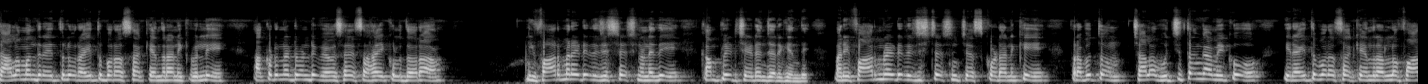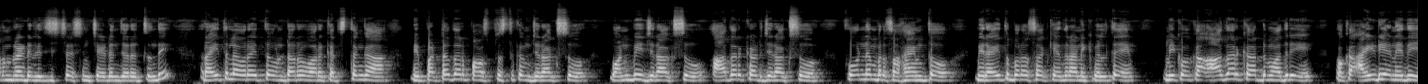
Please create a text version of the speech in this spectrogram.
చాలామంది రైతులు రైతు భరోసా కేంద్రానికి వెళ్ళి అక్కడ ఉన్నటువంటి వ్యవసాయ సహాయకుల ద్వారా ఈ ఫార్మర్ ఐడి రిజిస్ట్రేషన్ అనేది కంప్లీట్ చేయడం జరిగింది. మరి ఫార్మర్ ఐడి రిజిస్ట్రేషన్ చేసుకోవడానికి ప్రభుత్వం చాలా ఉచితంగా మీకు ఈ రైతు భరోసా కేంద్రాల్లో ఫార్మర్ ఐడి రిజిస్ట్రేషన్ చేయడం జరుగుతుంది. రైతులు ఎవరైతే ఉంటారో వారు ఖచ్చితంగా మీ పట్టాదారు పాస్ పుస్తకం xerox one B xerox Aadhaar card xerox phone number సహాయంతో మీ రైతు భరోసా కేంద్రానికి వెళ్తే మీకు ఒక ఆధార్ కార్డు మాదిరి ఒక ఐడి అనేది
